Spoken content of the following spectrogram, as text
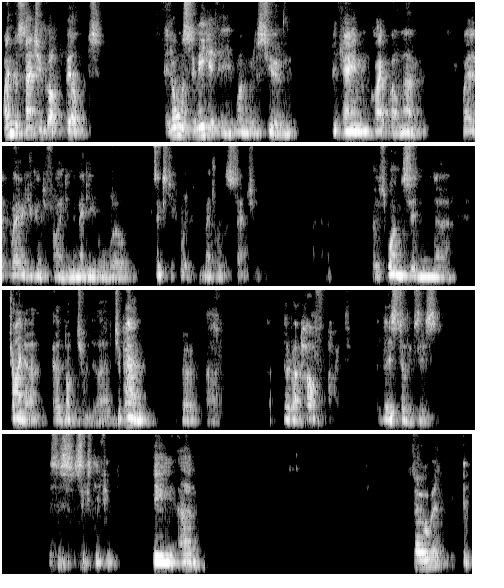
when the statue got built, it almost immediately, one would assume, became quite well known. Where, where are you going to find in the medieval world 60 foot metal statue? Those ones in uh, China, uh, not China, uh, Japan, uh, they're about half the height, they still exist. This is 60 feet. The, um, so uh, it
